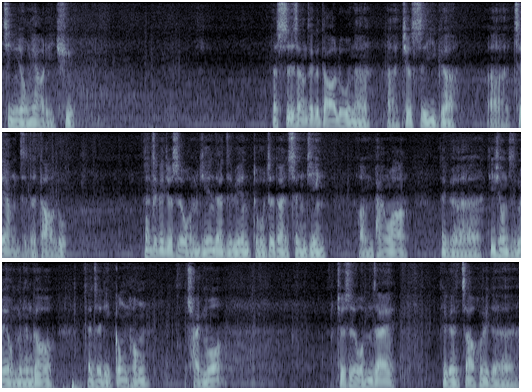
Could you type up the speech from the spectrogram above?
进荣耀里去。那事实上，这个道路呢，啊，就是一个呃这样子的道路。那这个就是我们今天在这边读这段圣经，我们盼望这个弟兄姊妹，我们能够在这里共同揣摩，就是我们在这个教会的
